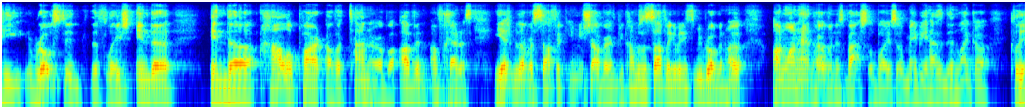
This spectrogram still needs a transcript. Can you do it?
he roasted the flesh in the in the hollow part of a tanner of an oven of cheres, it becomes a suffix if it needs to be broken on one hand, Hoven is bashal boy, so maybe it has been like a kli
